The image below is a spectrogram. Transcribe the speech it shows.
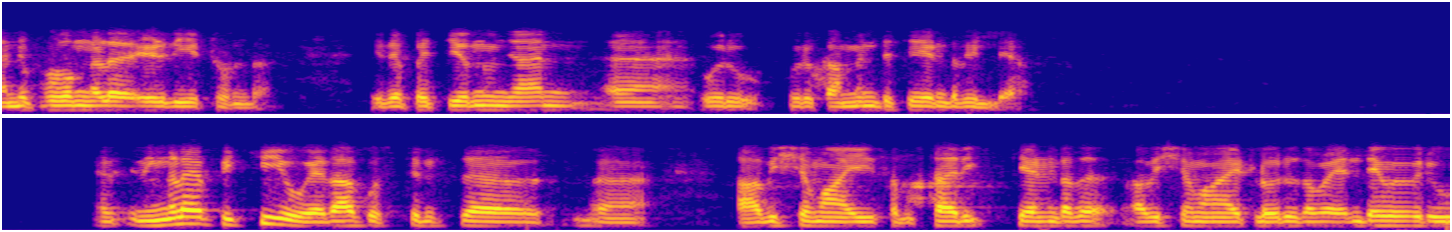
അനുഭവങ്ങൾ എഴുതിയിട്ടുണ്ട്. ഇതേപ്പറ്റിയൊന്നും ഞാൻ ഒരു ഒരു കമന്റ് ചെയ്യേണ്ടതില്ല. നിങ്ങളെ പിക്ക് ചെയ്യൂ. ഏതാ ക്വസ്റ്റ്യൻസ് ആവശ്യമായി സംസാരിക്കേണ്ടത് ആവശ്യമായിട്ടുള്ള ഒരു എന്റെ എന്റെ ഒരു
